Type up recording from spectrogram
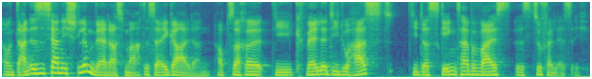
Und dann ist es ja nicht schlimm, wer das macht, ist ja egal dann. Hauptsache, die Quelle, die du hast, die das Gegenteil beweist, ist zuverlässig.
